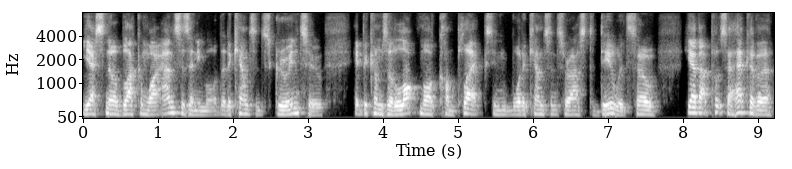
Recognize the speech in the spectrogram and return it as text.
yes, no black and white answers anymore that accountants grew into. It becomes a lot more complex in what accountants are asked to deal with. So, yeah, that puts a heck of a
